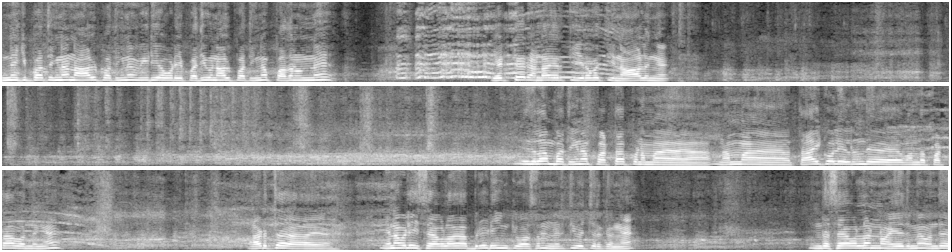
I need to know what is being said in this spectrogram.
இன்றைக்கி இன்னைக்கு பார்த்தீங்கன்னா நாள் பார்த்தீங்கன்னா வீடியோவுடைய பதிவு நாள் பார்த்தீங்கன்னா பதினொன்று எட்டு ரெண்டாயிரத்தி இருபத்தி நாலுங்க. இதெல்லாம் பார்த்தீங்கன்னா பட்டா. இப்போ நம்ம நம்ம தாய்க்கோழியிலேருந்து வந்த பட்டா வந்துங்க. அடுத்த இனவழி சேவலாக ப்ரீடிங்க்கு ஒசரம் நிறுத்தி வச்சுருக்கோங்க. இந்த சேவலாம் இன்னும் எதுவுமே வந்து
